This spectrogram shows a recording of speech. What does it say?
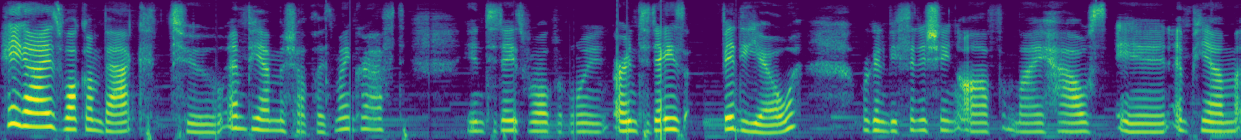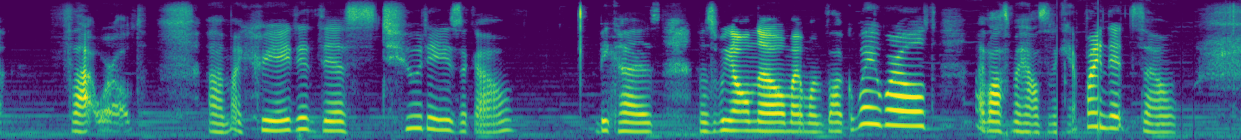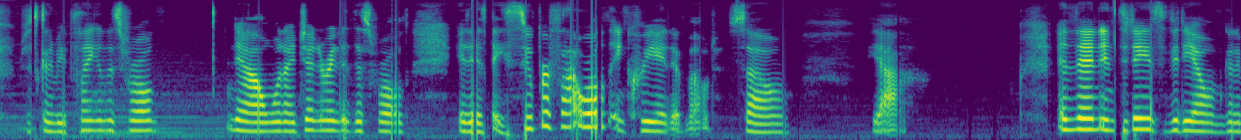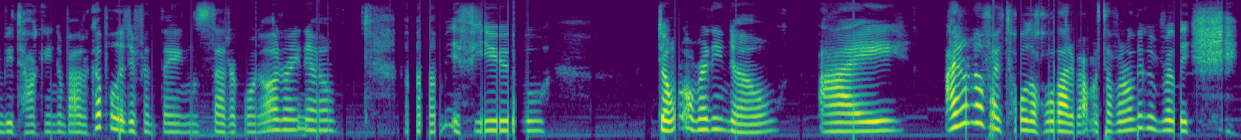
Hey guys, welcome back to NPM Michelle Plays Minecraft. In today's world, we're going, or in today's video, we're going to be finishing off my house in NPM Flat World. Um, I created this two days ago because, as we all know, my one vlog away world, I lost my house and I can't find it, so I'm just going to be playing in this world. Now, when I generated this world, it is a super flat world in creative mode. So, yeah. And then in today's video, I'm going to be talking about a couple of different things that are going on right now. Um, if you don't already know, I I don't know if I've told a whole lot about myself. I don't think we've really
